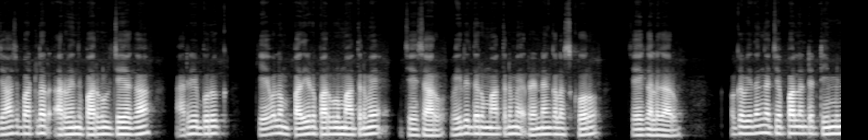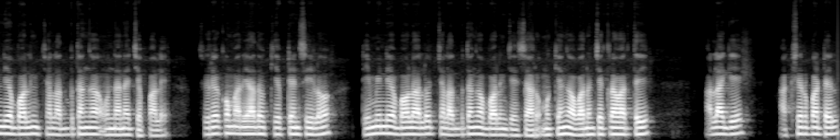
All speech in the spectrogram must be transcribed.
జాస్ బట్లర్ అరవై పరుగులు చేయగా అరీబురుక్ కేవలం పదిహేడు పరుగులు మాత్రమే చేశారు. వీరిద్దరూ మాత్రమే రెండంకెల స్కోరు చేయగలిగారు. ఒక విధంగా చెప్పాలంటే టీమిండియా బౌలింగ్ చాలా అద్భుతంగా ఉందనే చెప్పాలి. సూర్యకుమార్ యాదవ్ కెప్టెన్సీలో టీమిండియా బౌలర్లు చాలా అద్భుతంగా బౌలింగ్ చేశారు. ముఖ్యంగా వరుణ్ చక్రవర్తి అలాగే అక్షర్ పటేల్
